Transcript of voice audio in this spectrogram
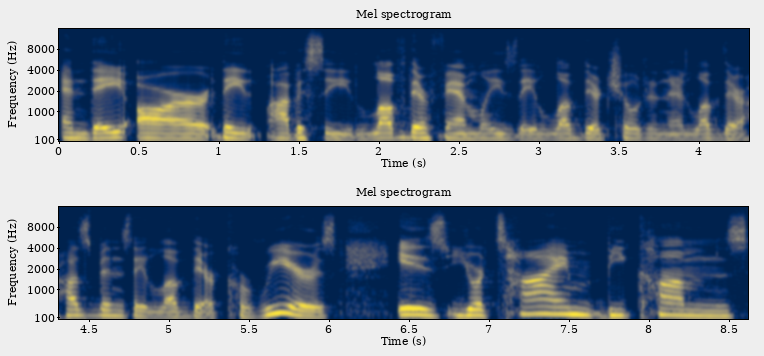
and they are, they obviously love their families, they love their children, they love their husbands, they love their careers, is your time becomes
